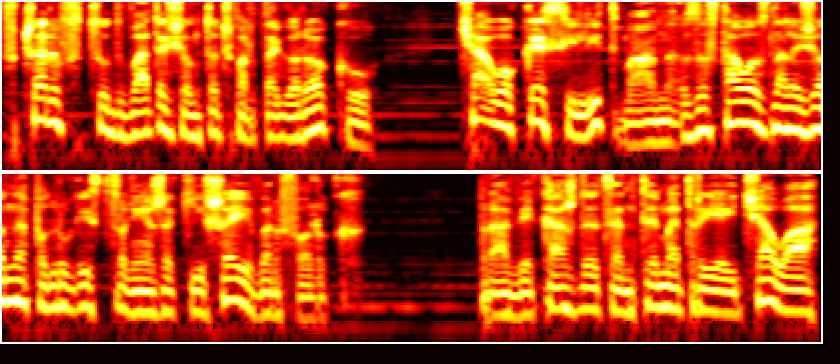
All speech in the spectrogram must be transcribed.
W czerwcu 2004 roku ciało Cassie Littman zostało znalezione po drugiej stronie rzeki Shaver Fork. Prawie każdy centymetr jej ciała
